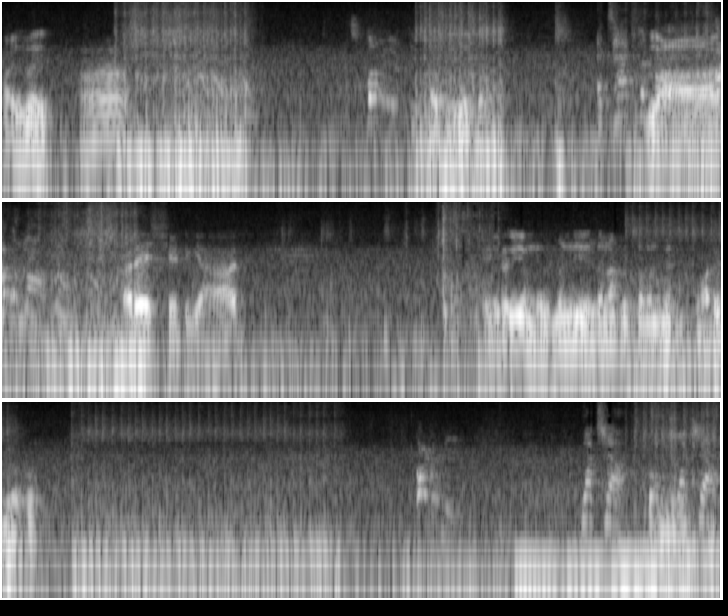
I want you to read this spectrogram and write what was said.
हाँ भाई? हाँ। अपनी बता। यार। अरे शिट यार। एक तो ये मूवमेंट नहीं रहता ना फिर समझ में तुम्हारे नहीं आता. सामने Watch out.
